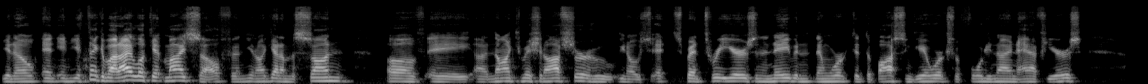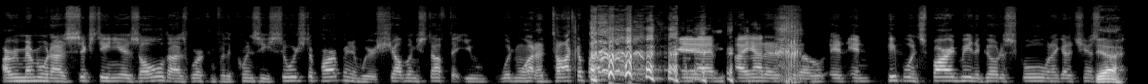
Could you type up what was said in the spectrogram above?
You know, and and you think about, it, I look at myself, and you know, again, I'm the son of a, a non-commissioned officer who, you know, spent three years in the Navy and then worked at the Boston Gear Works for 49 and a half years. I remember when I was 16 years old, I was working for the Quincy Sewage Department, and we were shoveling stuff that you wouldn't want to talk about. and I had a, you know, and, and, people inspired me to go to school when I got a chance to go to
